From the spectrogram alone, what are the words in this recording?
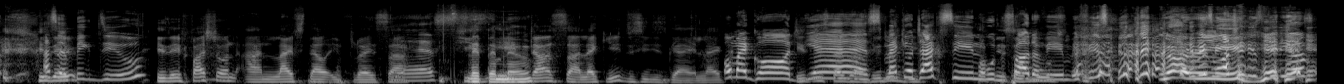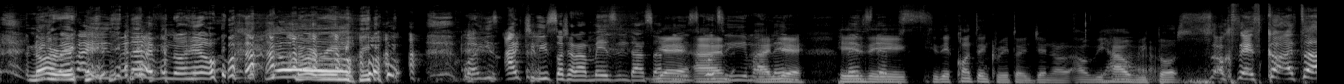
he's That's a big deal. He's a fashion and lifestyle influencer. Yes. He's Let them a know. dancer. Like you need to see this guy. Like Oh my God! Yes, Michael Jackson would be proud of him if he's Not if he's really. watching his videos. Not in wherever really. he is, whether heaven or hell. Not really. but he's actually such an amazing dancer. yeah, Please and, go to him and, and learn. yeah, he's a steps. he's a content creator in general, and we Yeah. have with us Success Carter.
